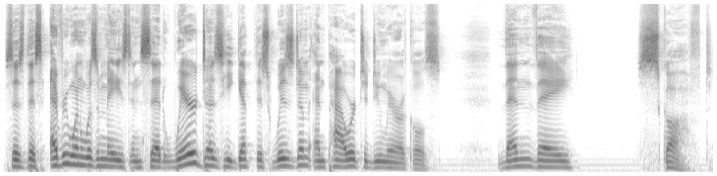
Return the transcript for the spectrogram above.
says this Everyone was amazed and said, Where does he get this wisdom and power to do miracles? Then they scoffed.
